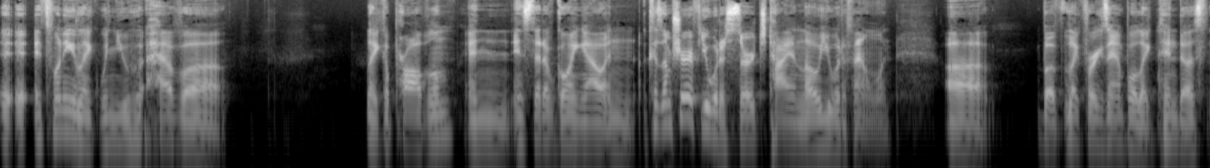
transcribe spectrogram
it, it- it's funny like when you have a like a problem and instead of going out and because i'm sure if you would have searched high and low you would have found one uh but like for example like tin dust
